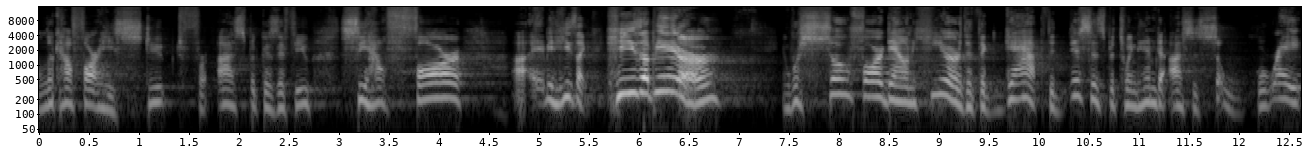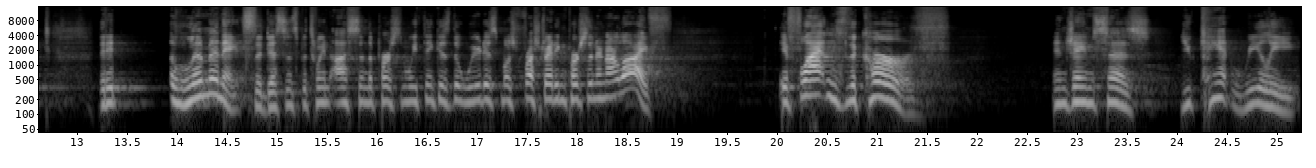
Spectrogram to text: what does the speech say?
And look how far he stooped for us, because if you see how far, uh, I mean, he's like, he's up here and we're so far down here that the gap, the distance between him to us is so great that it eliminates the distance between us and the person we think is the weirdest, most frustrating person in our life. It flattens the curve. And James says, you can't really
